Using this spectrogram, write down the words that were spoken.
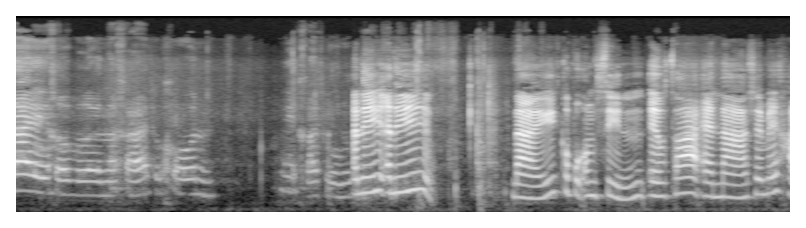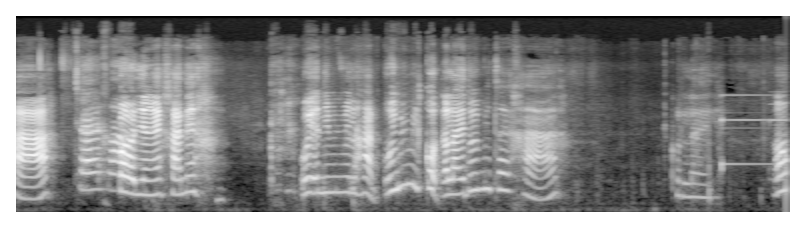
ได้ค่ะเลยนะคะ ทุกคนนี่ค่ะถุงอันนี้อันนี้ไหนกระปุกออมสินเอลซ่าแอนนาใช่ไหมคะ ใช่ค่ะ เปิดยังไงคะเนี่ย อุ้ยอันนี้มันมีรหัส อุ้ยไม่มีกดอะไรด้วยมีใจขากดอะไรอ๋อ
